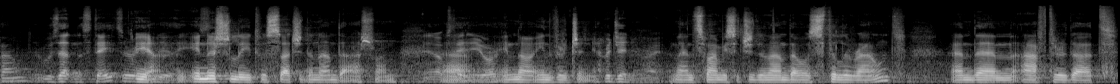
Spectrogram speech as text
found? Was that in the States or yeah, India? initially it was Satchidananda Ashram. In upstate uh, New York? In, no, in Virginia. Virginia, right. And then Swami Satchidananda was still around. And then after that,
